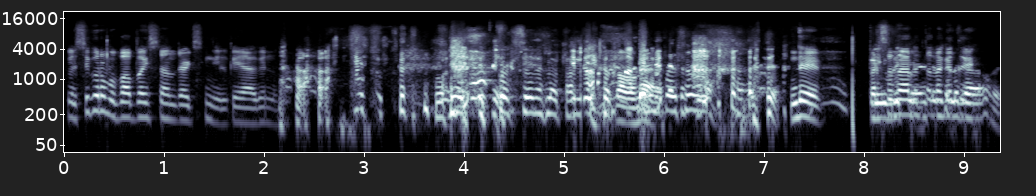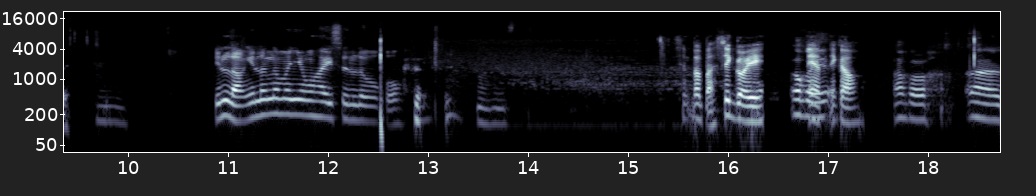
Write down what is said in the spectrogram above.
Well, siguro mababa yung standards ni Neil, kaya ganun. personal attack. Personal Hindi, personal talaga to eh. eh. Yun lang, yun lang naman yung highs and low ko. Sino pa ba? Si Goy. Okay. Ayan, ikaw. Ako, uh,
